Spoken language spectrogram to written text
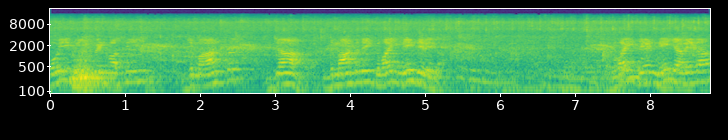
ਕੋਈ ਵੀ ਪਿੰਡ ਵਾਸੀ ਜ਼ਮਾਨਤ ਜਾਂ ਜ਼ਮਾਨਤ ਦੀ ਗਵਾਹੀ ਨਹੀਂ ਦੇਵੇਗਾ। ਗਵਾਹੀ ਦੇਣ ਨਹੀਂ ਜਾਵੇਗਾ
